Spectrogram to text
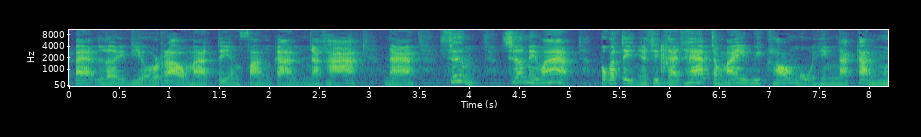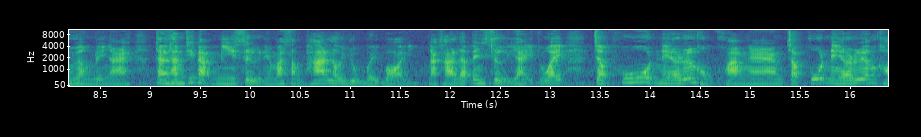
888 เลยเดี๋ยวเรามาเตรียมฟังกันนะคะนะซึ่งเชื่อไหมว่า ปกติเนี่ยชินแซแทบจะไม่วิเคราะห์โง่เฮงนักการเมืองเลยนะทั้งทั้งที่แบบมีสื่อเนี่ยมาสัมภาษณ์เราอยู่บ่อยๆนะคะ และเป็นสื่อใหญ่ด้วย จะพูดในเรื่องของความงาม จะพูดในเรื่องข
